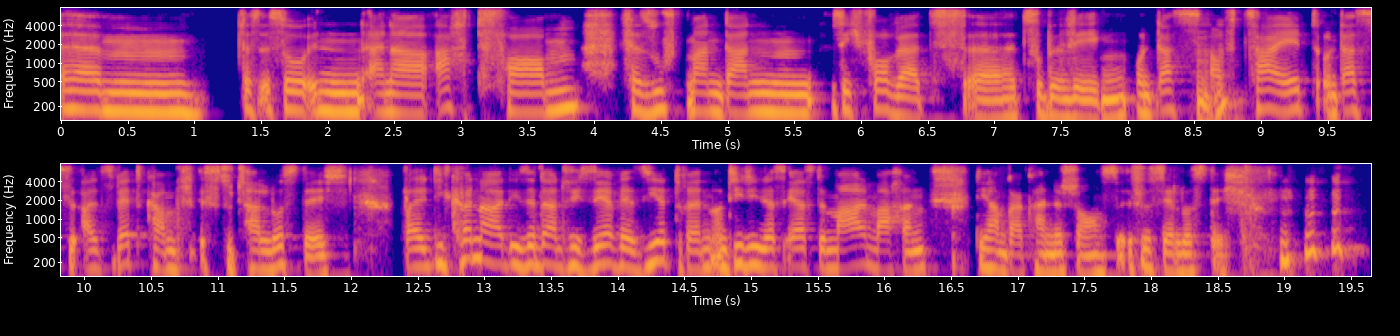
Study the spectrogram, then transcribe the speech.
ähm, das ist so in einer Achtform, versucht man dann sich vorwärts äh, zu bewegen. Und das mhm. auf Zeit und das als Wettkampf ist total lustig. Weil die Könner, die sind da natürlich sehr versiert drin und die, die das erste Mal machen, die haben gar keine Chance. Es ist sehr lustig.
